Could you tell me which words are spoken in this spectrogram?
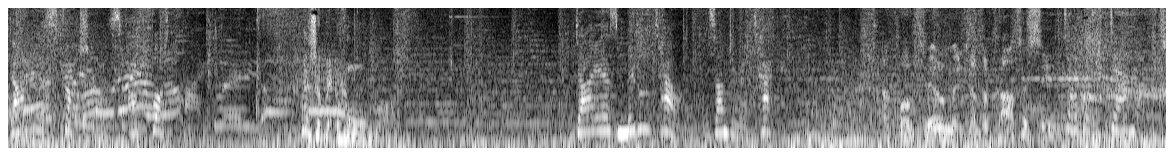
Dire structures are fortified. That's a bit of all. Dire's middle tower is under attack. A fulfillment of the prophecy. Double damage.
